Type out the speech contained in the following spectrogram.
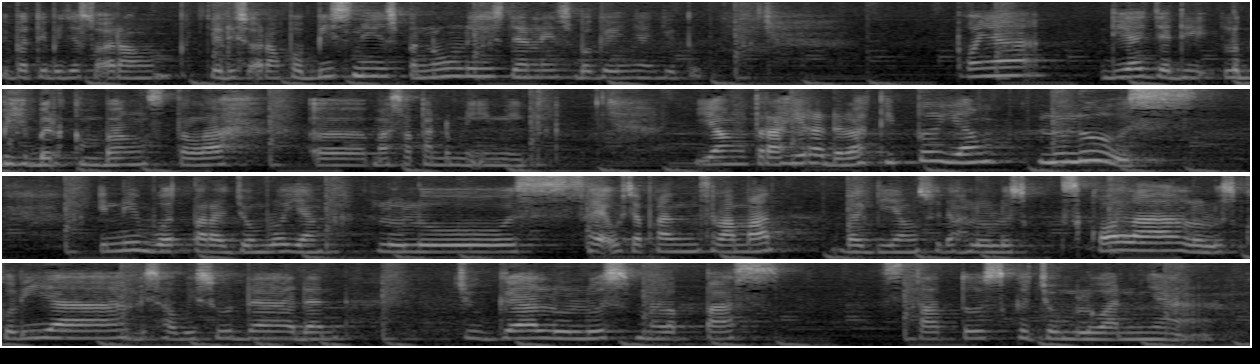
tiba-tiba jadi seorang jadi seorang pebisnis penulis dan lain sebagainya gitu pokoknya dia jadi lebih berkembang setelah uh, masa pandemi ini gitu. yang terakhir adalah tipe yang lulus ini buat para jomblo yang lulus saya ucapkan selamat bagi yang sudah lulus sekolah lulus kuliah bisa wisuda dan juga lulus melepas status kejombloannya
